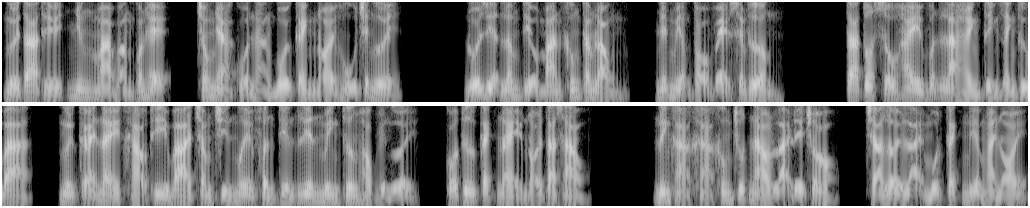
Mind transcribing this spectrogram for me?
người ta thế nhưng mà bằng quan hệ, trong nhà của nàng bối cảnh nói hù chết ngươi. Đối diện Lâm Tiểu Man không cam lòng, nét miệng tỏ vẻ xem thường. Ta tốt xấu hay vẫn là hành tỉnh danh thứ ba, ngươi cái này khảo thi 390 phân tiến liên minh thương học viện người, có tư cách này nói ta sao? Ninh khả khả không chút nào lại để cho, trả lời lại một cách mỉa mai nói,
